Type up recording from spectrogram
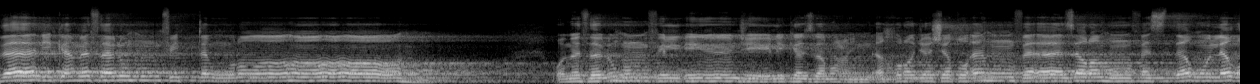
ذلك مثلهم في التوراة ومثلهم في الإنجيل كزرع أخرج شطأه فآزره فاستغلظ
